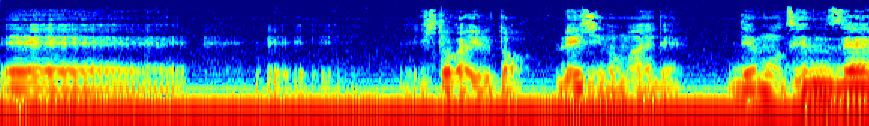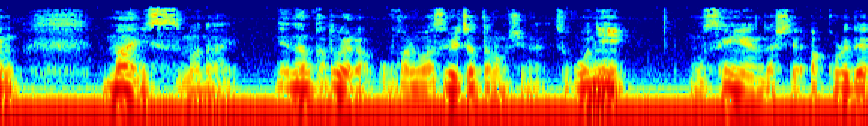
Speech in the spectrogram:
えーえー人がいると。レジの前で。で、もう全然前に進まない。で、なんかどうやらお金忘れちゃったかもしれない。そこに、もう1000円出して、あ、これで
